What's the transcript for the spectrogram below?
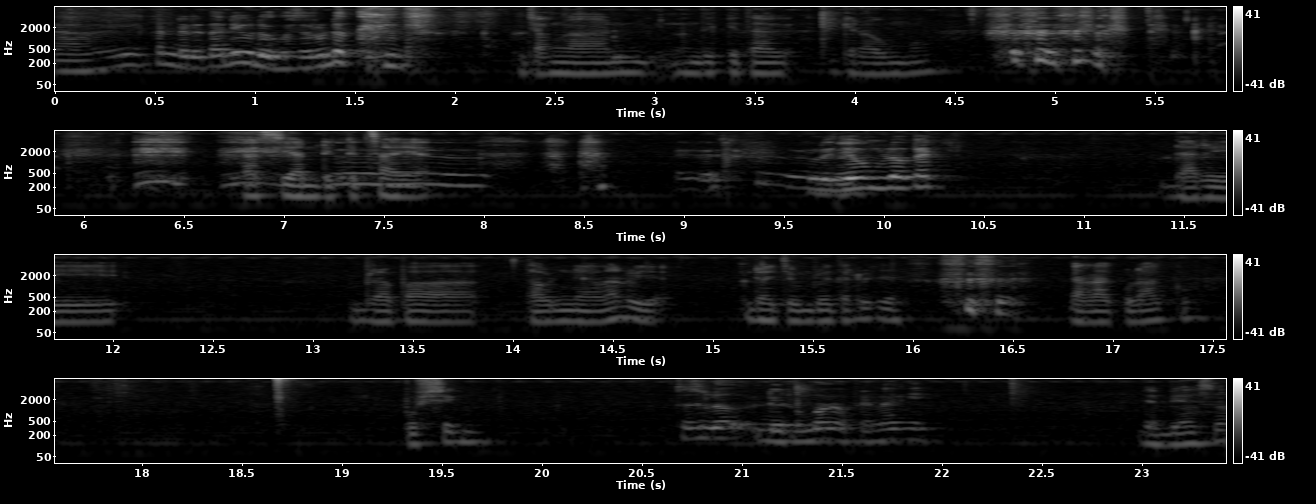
Nah ini kan dari tadi udah gue suruh deket. Jangan nanti kita kira umum. Kasihan dikit saya. Lu jomblo kan? Dari berapa tahun yang lalu ya udah jomblo terus ya. Gak laku-laku. Pusing. Terus lu di rumah ngapain lagi? Ya biasa.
